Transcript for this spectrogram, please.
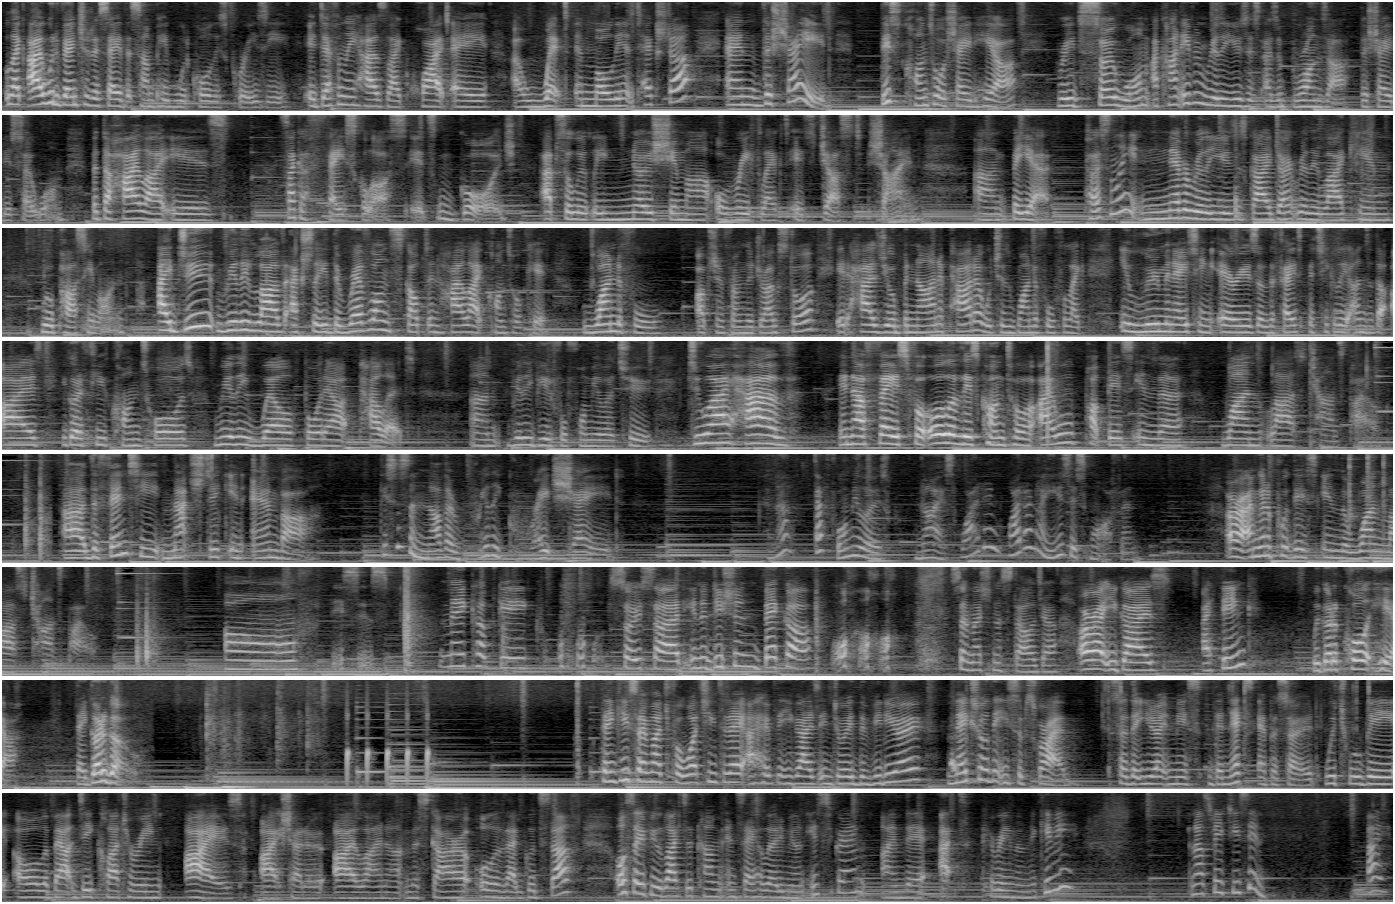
like I would venture to say that some people would call this greasy. It definitely has like quite a, a wet emollient texture. And the shade, this contour shade here, reads so warm. I can't even really use this as a bronzer. The shade is so warm. But the highlight is it's like a face gloss. It's gorge. Absolutely no shimmer or reflect. It's just shine. Um, but yeah, personally, never really use this guy. Don't really like him. We'll pass him on. I do really love actually the Revlon Sculpt and Highlight Contour Kit. Wonderful option from the drugstore. It has your banana powder, which is wonderful for like illuminating areas of the face, particularly under the eyes. You've got a few contours, really well thought out palette. Um, really beautiful formula too. Do I have enough face for all of this contour? I will pop this in the one last chance pile. Uh, the Fenty Matchstick in Amber. This is another really great shade. And that, that formula is nice. Why don't, why don't I use this more often? All right, I'm gonna put this in the one last chance pile. Oh, this is Makeup Geek. so sad. In addition, Becca. Oh, so much nostalgia. All right, you guys, I think we gotta call it here. They gotta go. Thank you so much for watching today. I hope that you guys enjoyed the video. Make sure that you subscribe so that you don't miss the next episode, which will be all about decluttering eyes, eyeshadow, eyeliner, mascara, all of that good stuff. Also, if you would like to come and say hello to me on Instagram, I'm there at Karima McKimmie. And I'll speak to you soon. Bye.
